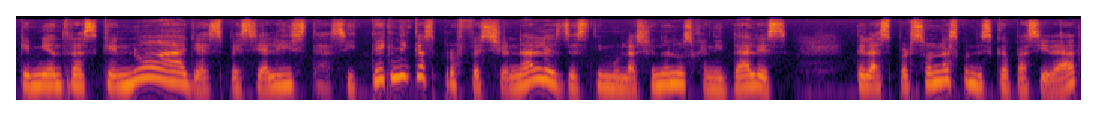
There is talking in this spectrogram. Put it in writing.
que mientras que no haya especialistas y técnicas profesionales de estimulación en los genitales de las personas con discapacidad,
